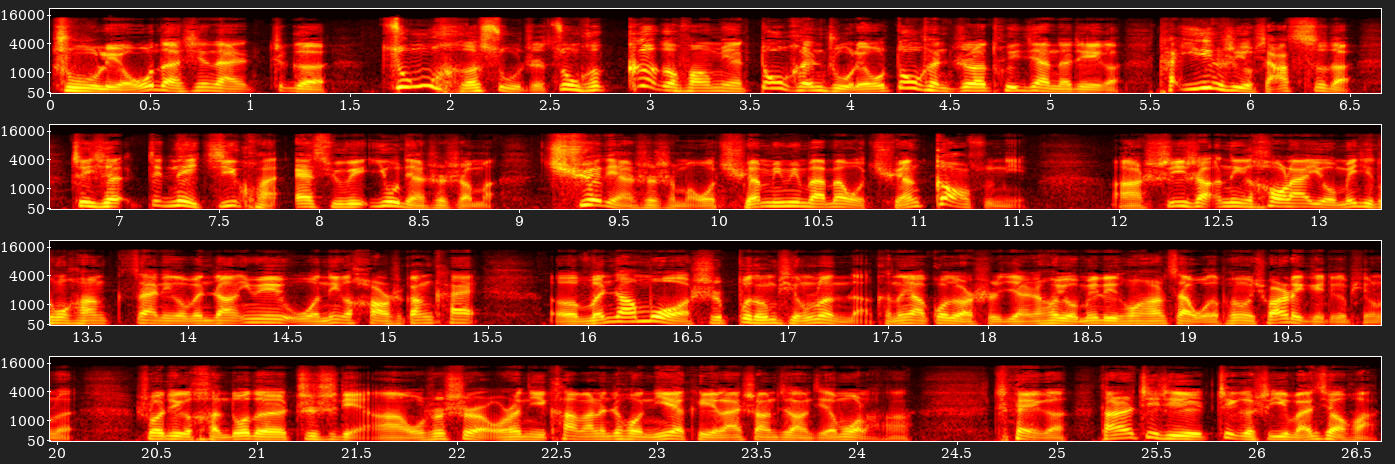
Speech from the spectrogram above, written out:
主流的，现在这个综合素质、综合各个方面都很主流、都很值得推荐的这个，它一定是有瑕疵的。这些这那几款 SUV 优点是什么？缺点是什么？我全明明白白，我全告诉你。啊，实际上那个后来有媒体同行在那个文章，因为我那个号是刚开，呃，文章末是不能评论的，可能要过段时间。然后有媒体同行在我的朋友圈里给这个评论，说这个很多的知识点啊，我说是，我说你看完了之后，你也可以来上这档节目了啊。这个当然这是这个是一玩笑话，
